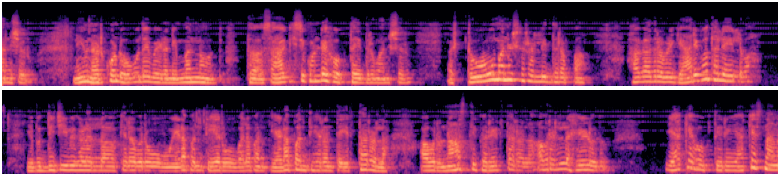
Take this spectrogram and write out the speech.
ಮನುಷ್ಯರು. ನೀವು ನಡ್ಕೊಂಡು ಹೋಗೋದೇ ಬೇಡ, ನಿಮ್ಮನ್ನು ಸಾಗಿಸಿಕೊಂಡೇ ಹೋಗ್ತಾ ಇದ್ರು ಮನುಷ್ಯರು. ಅಷ್ಟೋ ಮನುಷ್ಯರಲ್ಲಿದ್ದರಪ್ಪ. ಹಾಗಾದರೆ ಅವರಿಗೆ ಯಾರಿಗೂ ತಲೆ ಇಲ್ವಾ? ಈ ಬುದ್ಧಿಜೀವಿಗಳೆಲ್ಲ ಕೆಲವರು ಎಡಪಂಥೀಯರು ಬಲಪಂಥ ಎಡಪಂಥೀಯರಂತ ಇರ್ತಾರಲ್ಲ, ಅವರು ನಾಸ್ತಿಕರು ಇರ್ತಾರಲ್ಲ, ಅವರೆಲ್ಲ ಹೇಳೋದು, ಯಾಕೆ ಹೋಗ್ತೀರಿ? ಯಾಕೆ ಸ್ನಾನ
